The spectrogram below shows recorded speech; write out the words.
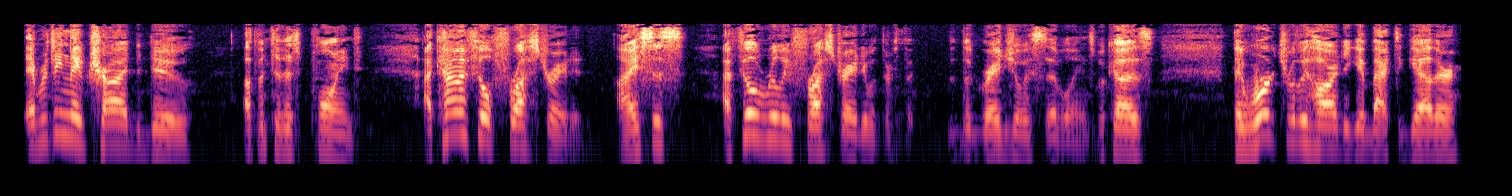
Everything they've tried to do up until this point, I kind of feel frustrated. Isis, I feel really frustrated with the, the Greyjoy siblings because they worked really hard to get back together.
